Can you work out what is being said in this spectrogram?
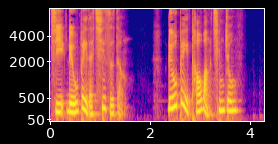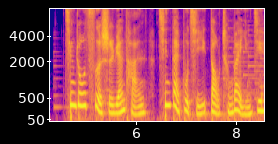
及刘备的妻子等。刘备逃往青州，青州刺史袁谭亲带步骑到城外迎接，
